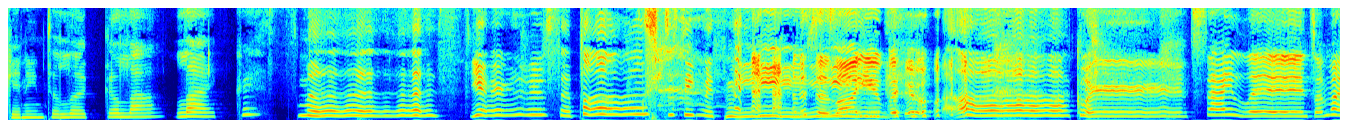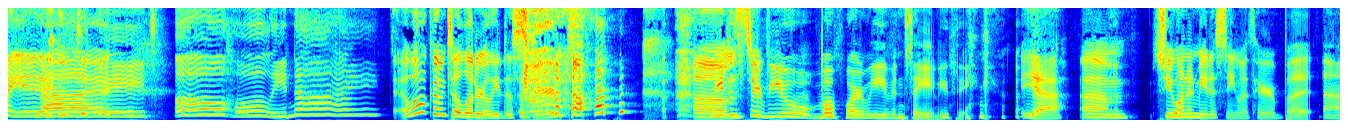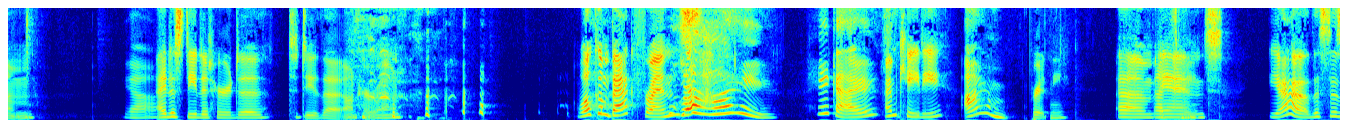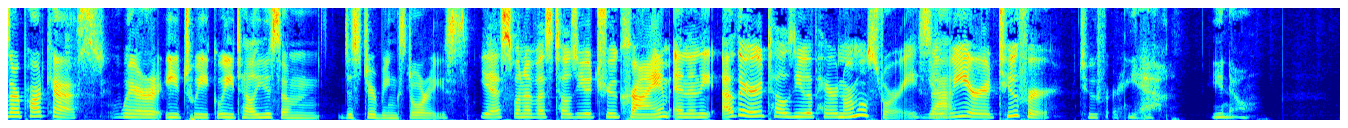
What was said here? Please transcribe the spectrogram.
beginning to look a lot like Christmas. You're supposed to sing with me. this is all you, boo. Awkward Silence on my end. night. Oh, holy night. Welcome to Literally Disturbed. Um, we disturb you before we even say anything. yeah. Um, she wanted me to sing with her, but um, Yeah. I just needed her to to do that on her own. Welcome back, friends. yeah, hi. Hey, guys. I'm Katie. I'm Brittany. Um, That's me. and yeah, this is our podcast. Where each week we tell you some disturbing stories. Yes, one of us tells you a true crime, and then the other tells you a paranormal story. So Yeah. we are a twofer. Twofer. Yeah. You know,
